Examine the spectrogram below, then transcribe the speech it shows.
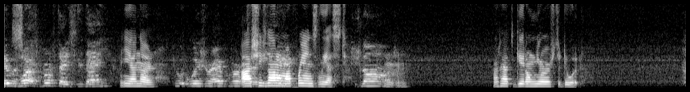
It was White's birthday today. Yeah, I know. You wish her happy birthday? Uh, she's not on my friends list. She's not? Mm-mm. I'd have to get on yours to do it.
